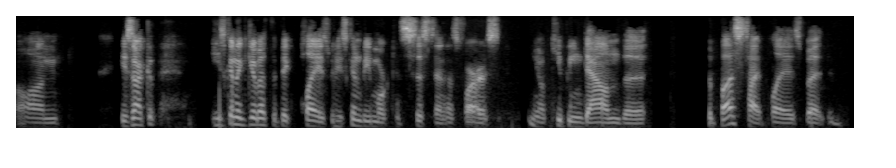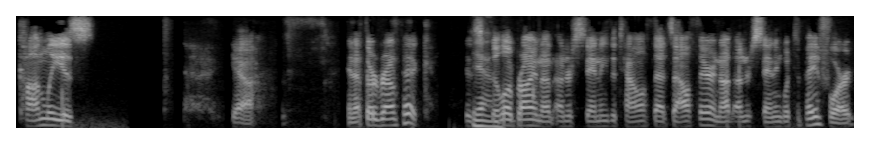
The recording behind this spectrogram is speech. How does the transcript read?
on. He's not he's going to give up the big plays, but he's going to be more consistent as far as you know keeping down the the bust type plays. But Conley is, yeah, in a third round pick. Is yeah. Bill O'Brien not understanding the talent that's out there and not understanding what to pay for it?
